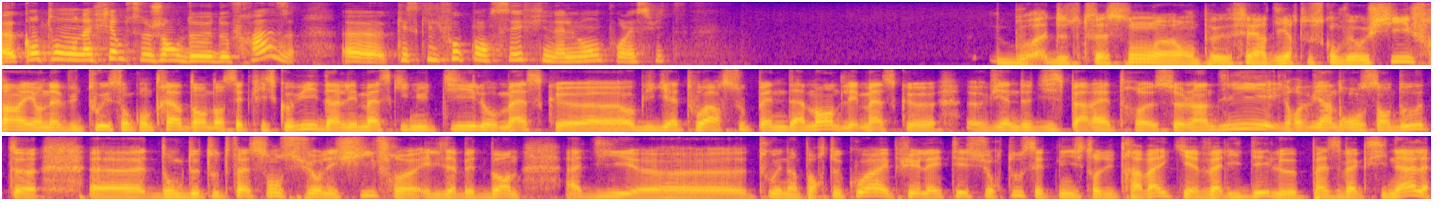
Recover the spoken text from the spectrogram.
euh, quand on affirme ce genre de, phrases, qu'est-ce qu'il faut penser finalement pour la suite? De toute façon, euh, on peut faire dire tout ce qu'on veut aux chiffres, hein, et on a vu tout et son contraire dans, cette crise Covid. Hein, les masques inutiles aux masques euh, obligatoires sous peine d'amende. Les masques euh, viennent de disparaître ce lundi. Ils reviendront sans doute. donc, de toute façon, sur les chiffres, Elisabeth Borne a dit tout et n'importe quoi. Et puis, elle a été surtout cette ministre du Travail qui a validé le pass vaccinal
